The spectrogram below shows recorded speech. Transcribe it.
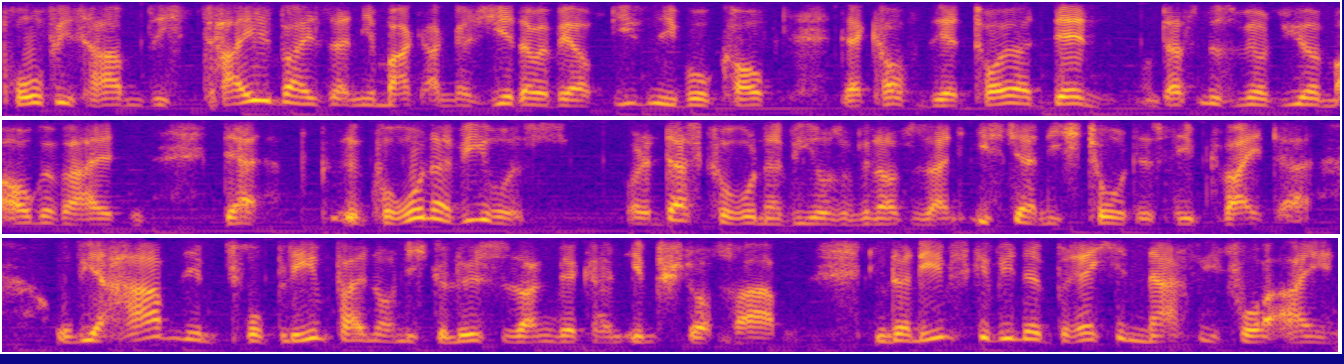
Profis haben sich teilweise an dem Markt engagiert, aber wer auf diesem Niveau kauft, der kauft sehr teuer, denn, und das müssen wir uns wieder im Auge behalten, der äh, Coronavirus oder das Coronavirus, um genau zu sein, ist ja nicht tot, es lebt weiter. Und wir haben den Problemfall noch nicht gelöst, solange wir keinen Impfstoff haben. Die Unternehmensgewinne brechen nach wie vor ein.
